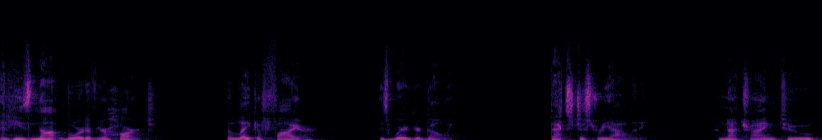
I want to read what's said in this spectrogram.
and He's not Lord of your heart, the lake of fire is where you're going. That's just reality. I'm not trying to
